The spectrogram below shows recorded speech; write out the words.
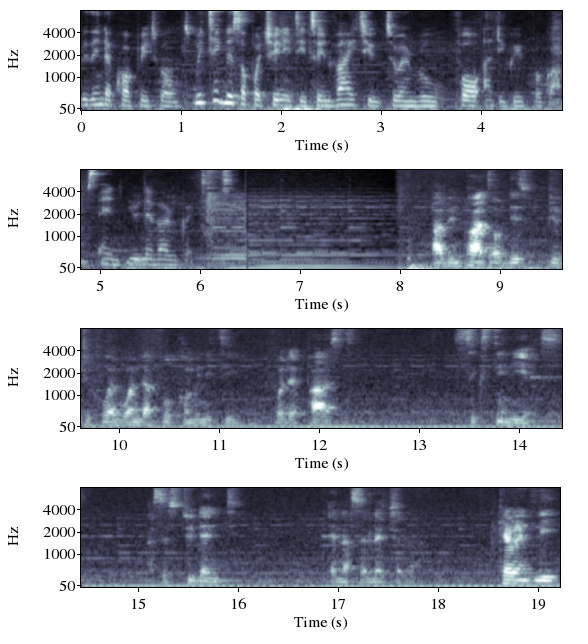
within the corporate world. We take this opportunity to invite you to enroll for our degree programs, and you never regret it. I've been part of this beautiful and wonderful community for the past 16 years as a student and as a lecturer. Currently,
